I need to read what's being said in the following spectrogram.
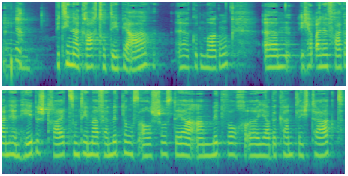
Ähm, ja. Bettina Krachtrott, dpa. Äh, guten Morgen. Ähm, ich habe eine Frage an Herrn Hebestreit zum Thema Vermittlungsausschuss, der am Mittwoch äh, ja bekanntlich tagt.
